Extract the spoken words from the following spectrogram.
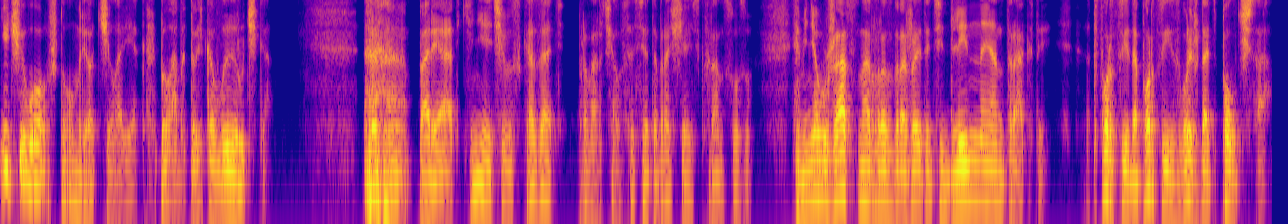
Ничего, что умрет человек, была бы только выручка». порядки, нечего сказать», — проворчал сосед, обращаясь к французу. «Меня ужасно раздражают эти длинные антракты. От порции до порции изволь ждать полчаса.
